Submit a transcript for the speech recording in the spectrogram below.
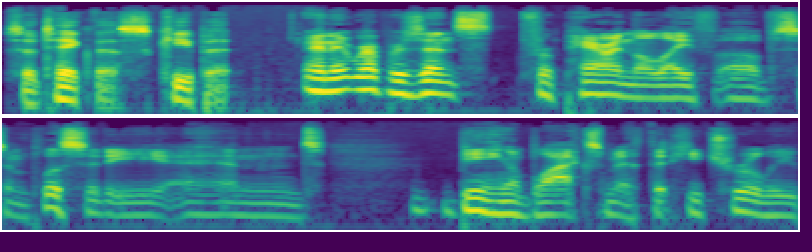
So take this, keep it. And it represents for Perrin the life of simplicity and being a blacksmith that he truly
